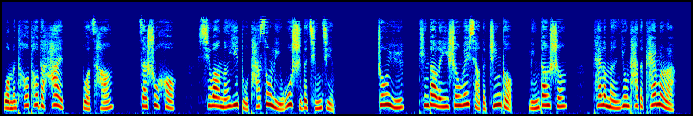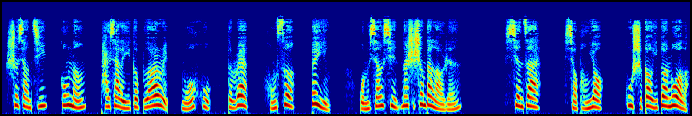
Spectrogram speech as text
我们偷偷的 hide 躲藏在树后，希望能一睹他送礼物时的情景。终于听到了一声微小的 jingle 铃铛声，Tellerman 用他的 camera 摄像机功能。拍下了一个 blurry 模糊的 red 红色背影，我们相信那是圣诞老人。现在，小朋友，故事告一段落了，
